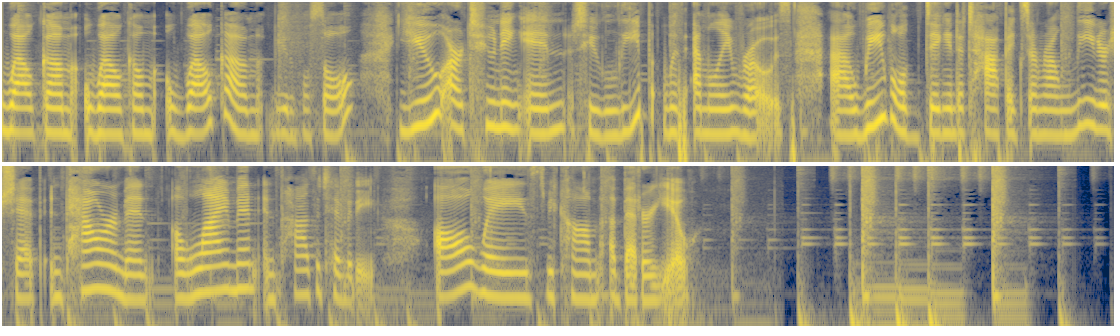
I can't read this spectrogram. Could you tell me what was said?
Welcome, welcome, welcome, beautiful soul. You are tuning in to Leap with Emily Rose. Uh, we will dig into topics around leadership, empowerment, alignment, and positivity, all ways to become a better you.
